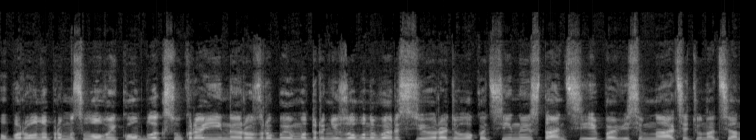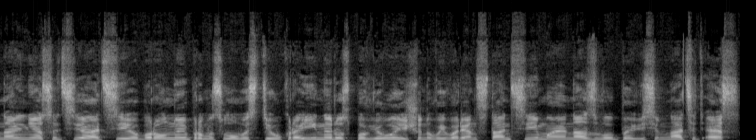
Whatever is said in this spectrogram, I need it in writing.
Оборонно-промисловий комплекс України розробив модернізовану версію радіолокаційної станції П-18 у Національній асоціації оборонної промисловості України розповіли, що новий варіант станції має назву П-18С.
